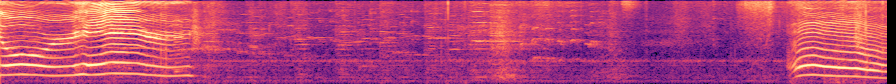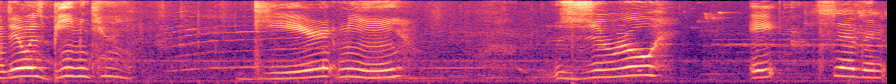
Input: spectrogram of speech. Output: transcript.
Your hair. Mmm, there was beaming too. Gear me zero eight seven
